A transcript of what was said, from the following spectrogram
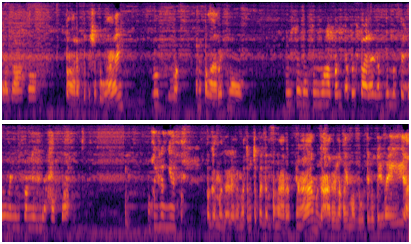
trabaho. Pangarap ka ba sa buhay? Opo. Ano pangarap mo? Gusto ko po makapagtapos para lang po magtulungan yung pamilya ko po. Okay lang yan. Huwag kang mag-alala. Matutupad ang pangarap niya. Ha? Mag-aaral lang kayo mabuti. Huwag kayo mahihiya.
